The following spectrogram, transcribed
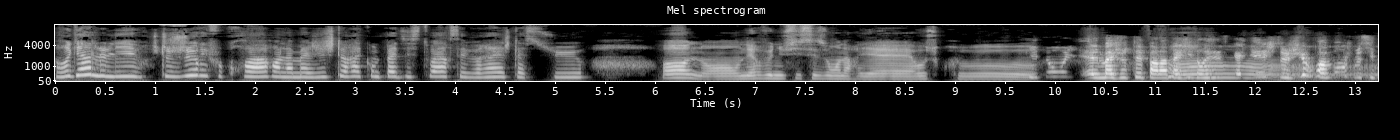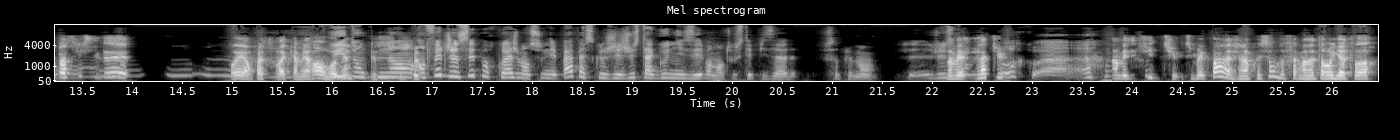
Regarde le livre. Je te jure, il faut croire en la magie. Je te raconte pas d'histoire, c'est vrai, je t'assure. Oh non, on est revenu six saisons en arrière, au secours. Dis donc, elle m'a jeté par la magie dans les escaliers. Je te jure vraiment, je me suis pas suicidé. Ouais, en fait, sur la caméra, on voit Oui, bien donc que non. En fait, je sais pourquoi je m'en souvenais pas parce que j'ai juste agonisé pendant tout cet épisode, tout simplement. Juste Non, mais là, tu- Pourquoi Non mais tu, tu, tu m'aides pas là, j'ai l'impression de faire un interrogatoire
